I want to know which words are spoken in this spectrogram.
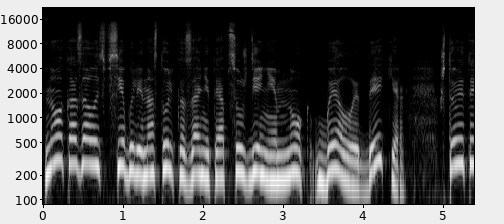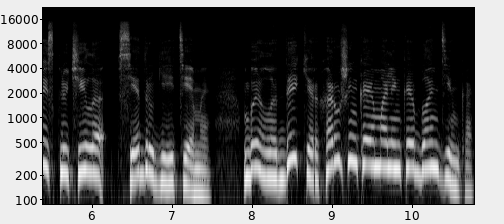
но оказалось, все были настолько заняты обсуждением ног Беллы Деккер, что это исключило все другие темы. Белла Деккер – хорошенькая маленькая блондинка,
